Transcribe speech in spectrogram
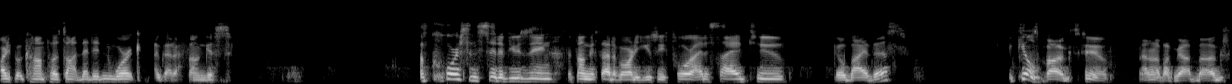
already put compost on it, that didn't work. I've got a fungus. Of course, instead of using the fungicide I've already used before, I decided to go buy this. It kills bugs too. I don't know if I've got bugs.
